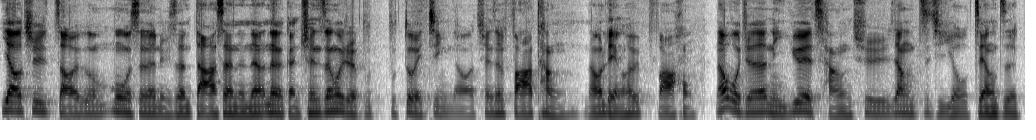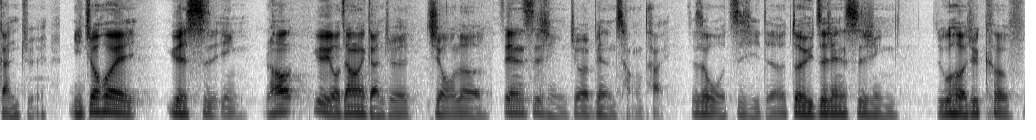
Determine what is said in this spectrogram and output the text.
要去找一个陌生的女生搭讪的那那个感觉，全身会觉得不不对劲，然后全身发烫，然后脸会发红。然后我觉得你越常去让自己有这样子的感觉，你就会越适应，然后越有这样的感觉，久了这件事情就会变成常态。这是我自己的对于这件事情如何去克服。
